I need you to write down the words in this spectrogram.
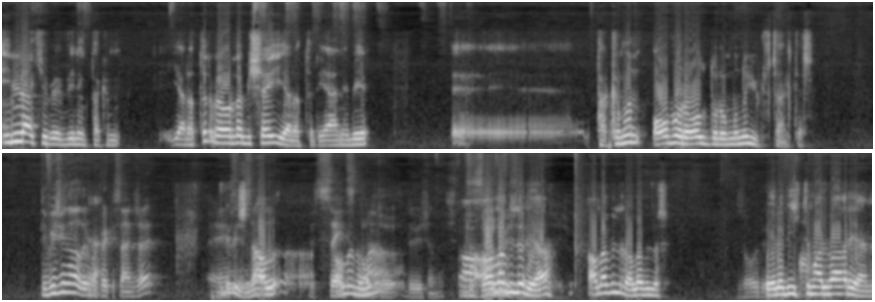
illa ki bir winning takım yaratır ve orada bir şey yaratır. Yani bir e, takımın overall durumunu yükseltir. Division'ı alır mı Ya. peki sence? En Division'ı sağda- al, alır mı? zor alabilir division. ya. alabilir alabilir. Zor division. Böyle bir ihtimal var yani.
